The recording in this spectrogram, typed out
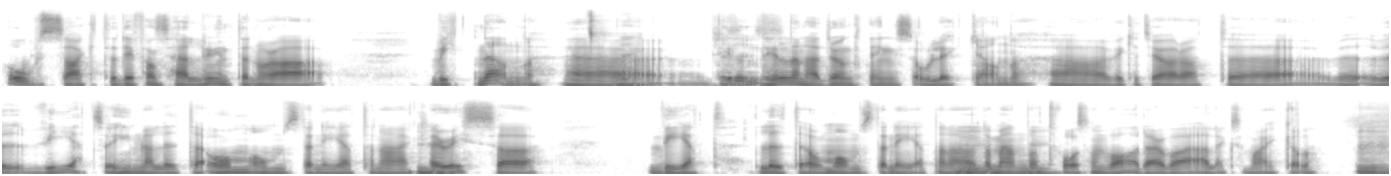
osagt. Det fanns heller inte några vittnen eh, till, till den här drunkningsolyckan. Eh, vilket gör att eh, vi, vi, vet så himla lite om omständigheterna. Mm. Clarissa vet lite om omständigheterna. Mm. De enda mm. två som var där var Alex och Michael. Mm.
